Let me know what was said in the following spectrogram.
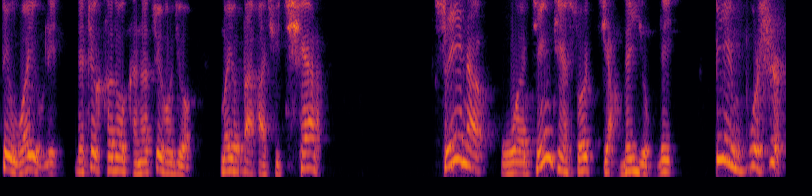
对我有利，那这个合同可能最后就没有办法去签了。所以呢，我今天所讲的有利，并不是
